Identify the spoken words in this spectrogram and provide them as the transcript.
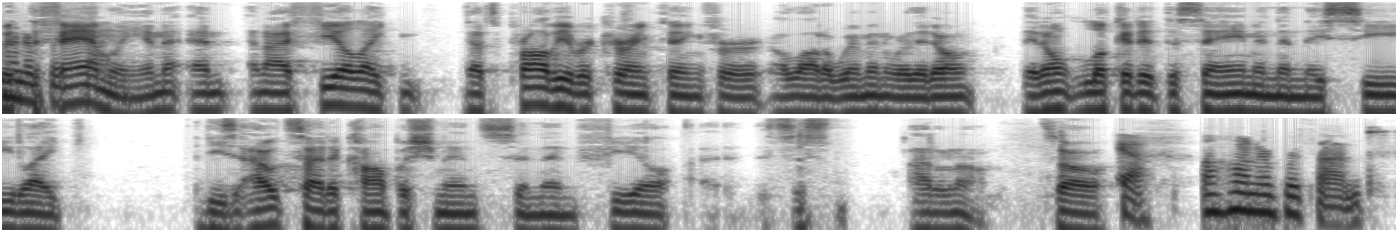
100%. With the family, and and and I feel like that's probably a recurring thing for a lot of women where they don't they don't look at it the same, and then they see like these outside accomplishments, and then feel it's just I don't know. So yeah, a hundred percent.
